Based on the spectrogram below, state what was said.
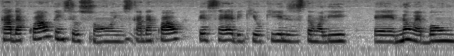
cada qual tem seus sonhos, cada qual percebe que o que eles estão ali é, não é bom,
